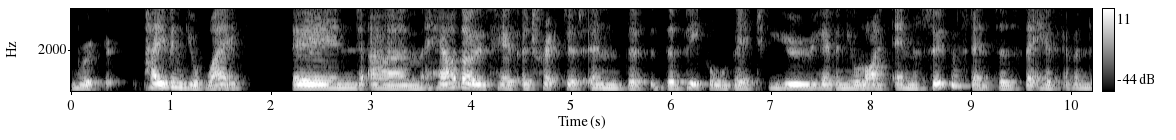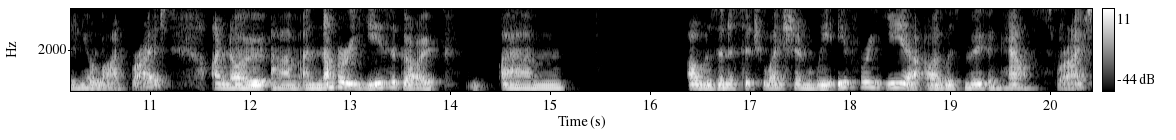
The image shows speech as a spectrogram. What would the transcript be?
paving your way and um, how those have attracted in the, the people that you have in your life and the circumstances that have happened in your life, right? I know um, a number of years ago, um, I was in a situation where every year I was moving house, right?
